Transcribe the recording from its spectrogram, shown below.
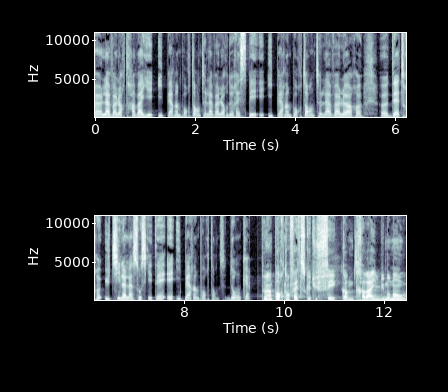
euh, la valeur travail est hyper importante, la valeur de respect est hyper importante, la valeur euh, d'être utile à la société est hyper importante. Donc, peu importe en fait ce que tu fais comme travail, du moment où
